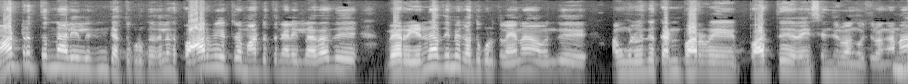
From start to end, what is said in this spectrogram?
மாற்றுத்திறனாளிகளுக்குன்னு கற்றுக் கொடுக்குறதில்ல இந்த பார்வையற்ற மாற்றுத்திறனாளிகள் அதாவது வேறு எல்லாத்தையுமே கற்றுக் கொடுத்தலாம் ஏன்னா வந்து அவங்க வந்து கண் பார்வை பார்த்து எதையும் செஞ்சிருவாங்க வச்சிருவாங்க. ஆனா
